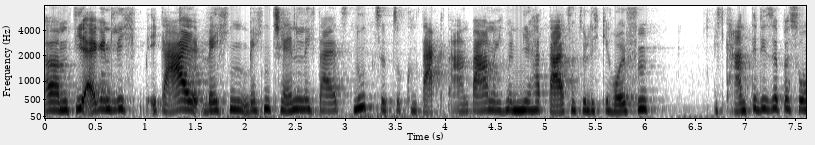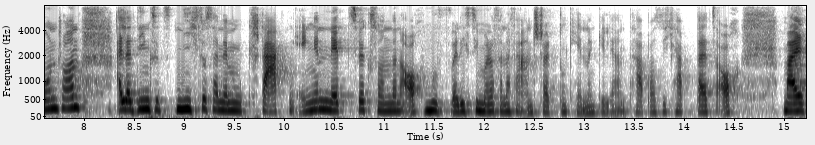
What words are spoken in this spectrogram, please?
ähm, die eigentlich, egal welchen, welchen Channel ich da jetzt nutze zur Kontaktanbahnung, ich meine, mir hat da jetzt natürlich geholfen, ich kannte diese Person schon, allerdings jetzt nicht aus einem starken, engen Netzwerk, sondern auch nur, weil ich sie mal auf einer Veranstaltung kennengelernt habe. Also ich habe da jetzt auch mal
